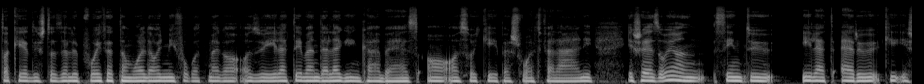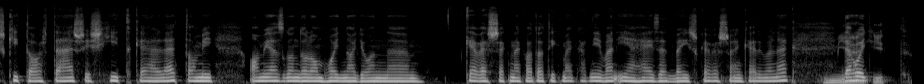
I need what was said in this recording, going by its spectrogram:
a kérdést az előbb folytattam volna, hogy mi fogott meg az ő életében, de leginkább ez az, hogy képes volt felállni. És ez olyan szintű életerő és kitartás és hit kellett, ami, ami azt gondolom, hogy nagyon keveseknek adatik meg, hát nyilván ilyen helyzetben is kevesen kerülnek. Milyen de hogy, hit?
